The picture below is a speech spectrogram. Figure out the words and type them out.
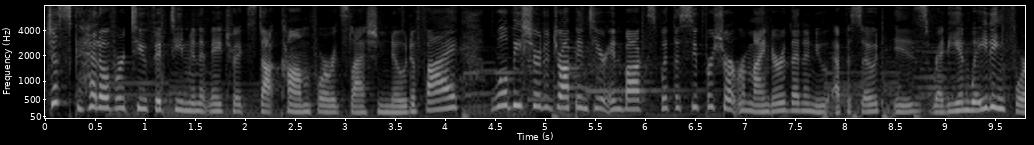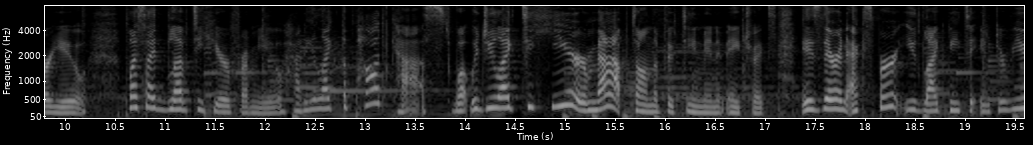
just head over to 15minutematrix.com forward slash notify. We'll be sure to drop into your inbox with a super short reminder that a new episode is ready and waiting for you. Plus, I'd love to hear from you. How do you like the podcast? What would you like to hear mapped on the 15 Minute Matrix? Is there an expert you'd like me to interview?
